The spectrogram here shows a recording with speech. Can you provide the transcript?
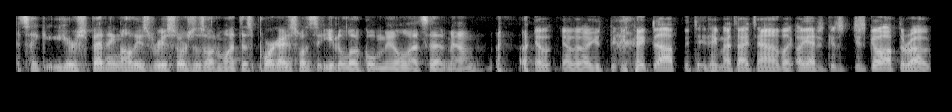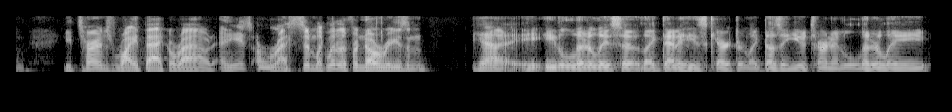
It's like you're spending all these resources on what this poor guy just wants to eat a local meal. That's it, man. yeah, yeah, literally, he's, he's picked up. They take him outside town. Like, oh yeah, just just, go up the road. He turns right back around and he just arrests him like literally for no reason. Yeah, he, he literally so like Dennehy's character like does a U-turn and literally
